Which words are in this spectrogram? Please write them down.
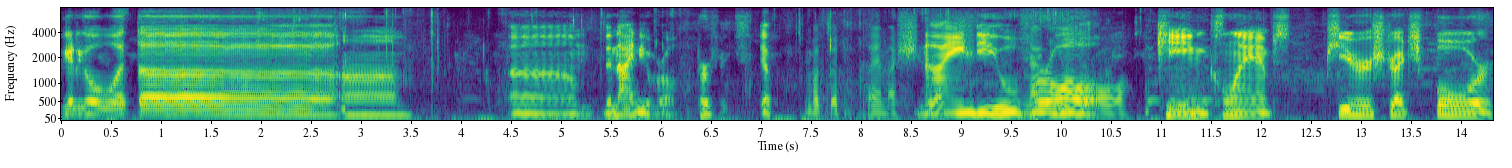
we gotta go with the um um the 90 overall. Perfect. Yep. I'm about to play my stretch. 90 90 overall. King clamps. Pure stretch four.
